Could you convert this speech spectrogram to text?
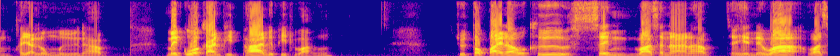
ำขยันลงมือนะครับ ไม่กลัวการผิดพลาดหรือผิดหวัง จุดต่อไปนะก็คือเส้นวาสนานะครับ จะเห็นได้ว่าวาส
